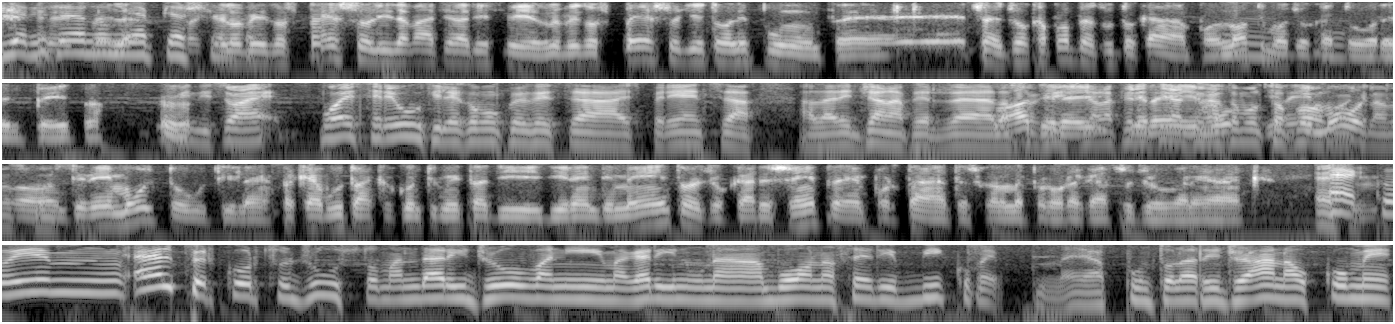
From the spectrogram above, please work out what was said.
ieri sera non mi è piaciuto. Lo vedo spesso lì davanti alla difesa, lo vedo spesso dietro le punte, cioè gioca proprio a tutto campo, è un mm. ottimo giocatore, ripeto. Quindi insomma, eh, può essere utile comunque questa esperienza alla Reggiana per eh, la sua direi, crescita. La Fiorentina ha giocato molto poco molto, l'anno scorso. Direi molto utile, perché ha avuto anche continuità di, di rendimento e giocare sempre è importante secondo me per un ragazzo giovane anche. Eh, ecco, ehm, è il percorso giusto mandare i giovani magari in una buona Serie B come è appunto la Reggiana o come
